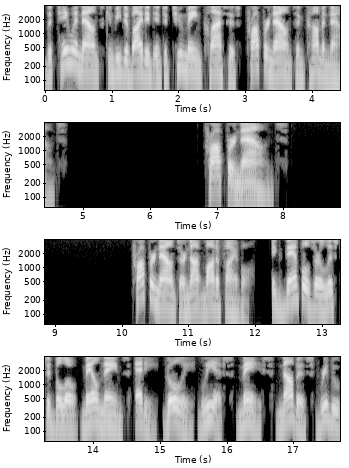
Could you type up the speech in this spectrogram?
The Teiwa nouns can be divided into two main classes, proper nouns and common nouns. Proper nouns Proper nouns are not modifiable. Examples are listed below, male names, Eddie, Goli, Lias, Mace, Nabas, Ribu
